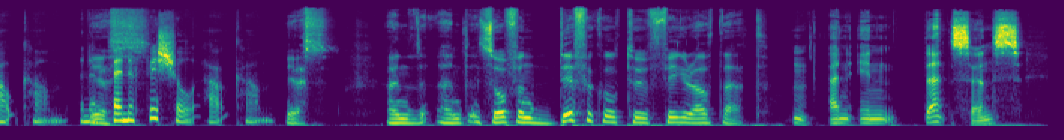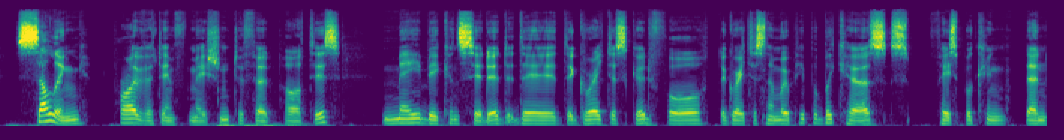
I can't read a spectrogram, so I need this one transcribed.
outcome and a Yes. beneficial outcome? Yes, and and it's often difficult to figure out that. Mm. And in that sense, selling private information to third parties may be considered the, the greatest good for the greatest number of people because Facebook can then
